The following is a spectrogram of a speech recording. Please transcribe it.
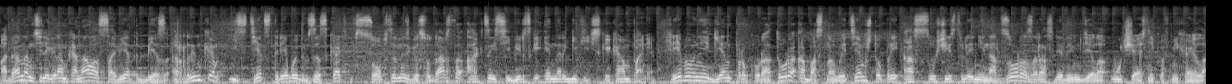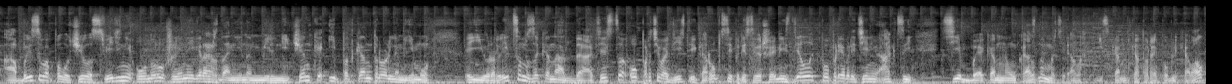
По данным телеграм-канала «Совет без рынка», истец требует взыскать в собственность государства акции Сибирской энергетической компании. Требование Генпрокуратура обосновывает тем, что при осуществлении надзора за расследованием дела участников Михаила Абысова получила сведения о нарушении гражданином Мельниченко и подконтрольным ему юрлицам законодательства о противодействии коррупции при совершении сделок по приобретению акций Сибека, указано в материалах иска, который опубликовал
